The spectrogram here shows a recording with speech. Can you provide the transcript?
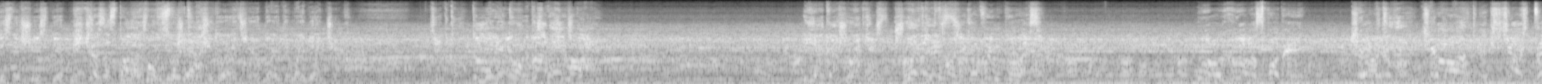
86-15. Що за спалах У нас був? надзвичайна Спитай! ситуація. Дайте майданчик. Дідько, давай Доміку, вже до спешності. падаємо! Яка швидкість? Швидкість! Електроніка вимкнулась! О, господи! Чорт! Чого? Чорт! Що ж це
